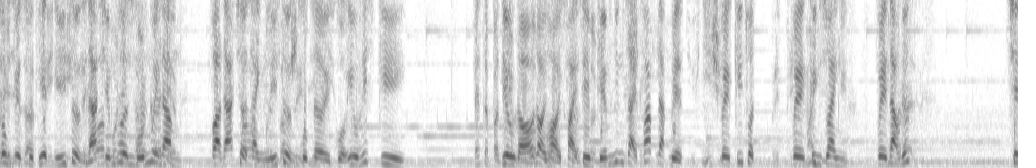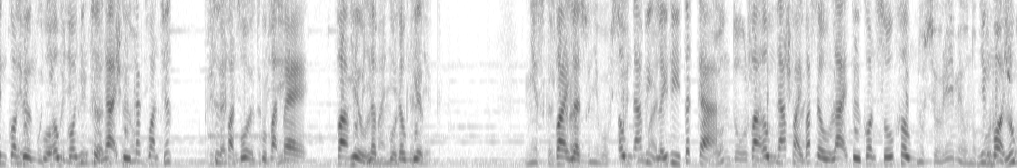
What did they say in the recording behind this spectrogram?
Công việc thực hiện ý tưởng đã chiếm hơn 40 năm và đã trở thành lý tưởng cuộc đời của Yunitsky. Điều đó đòi hỏi phải tìm kiếm những giải pháp đặc biệt về kỹ thuật, về kinh doanh, về đạo đức. Trên con đường của ông có những trở ngại từ các quan chức, sự phản bội của bạn bè và hiểu lầm của đồng nghiệp. Vài lần, ông đã bị lấy đi tất cả, và ông đã phải bắt đầu lại từ con số 0. Nhưng mọi lúc,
